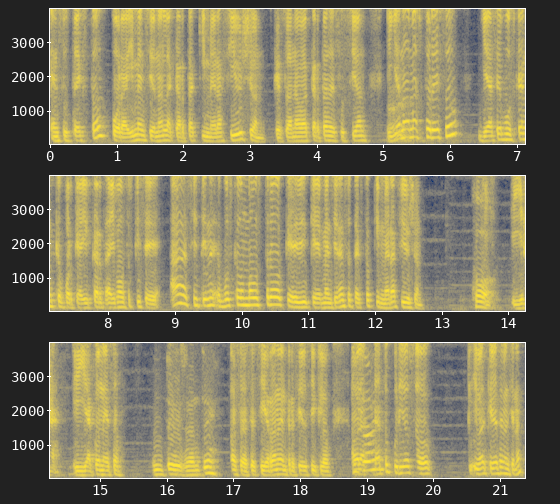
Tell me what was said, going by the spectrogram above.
En su texto, por ahí mencionan la carta Quimera Fusion, que es la nueva carta de fusión. Y ya nada más por eso, ya se buscan que, porque hay, carta- hay monstruos que dice, ah, sí, tiene, busca un monstruo que, que menciona en su texto Quimera Fusion. Jo. Y ya, y ya con eso. Interesante. O sea, se cierran entre sí el ciclo. Ahora, dato curioso, ¿iba, ¿querías mencionar?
